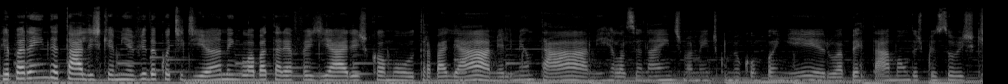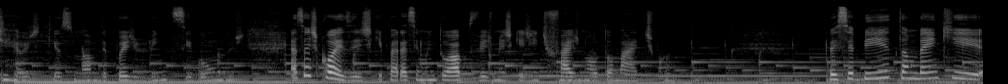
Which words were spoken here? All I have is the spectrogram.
Reparei em detalhes que a minha vida cotidiana engloba tarefas diárias como trabalhar, me alimentar, me relacionar intimamente com meu companheiro, apertar a mão das pessoas que eu esqueço o nome depois de 20 segundos. Essas coisas que parecem muito óbvias, mas que a gente faz no automático. Percebi também que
